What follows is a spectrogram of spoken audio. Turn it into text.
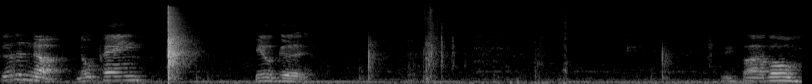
Good enough. No pain. Feel good. 350.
